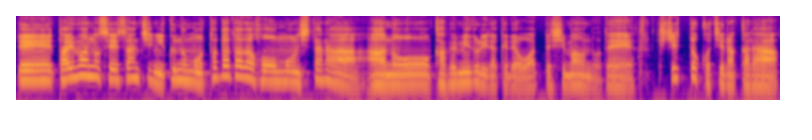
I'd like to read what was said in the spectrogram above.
で台湾の生産地に行くのもただただ訪問したらあのカフェ巡りだけで終わってしまうのできちっとこちらから、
